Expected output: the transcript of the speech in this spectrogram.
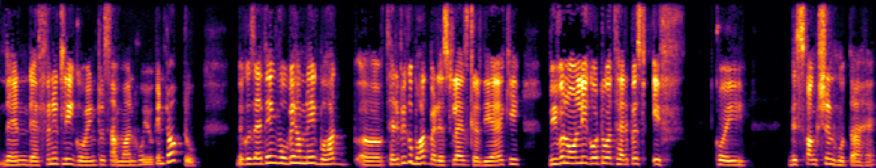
then definitely going to someone who you can talk to because I think वो भी हमने एक बहुत थेरेपी को बहुत पेडेस्टलाइज कर दिया है कि we will only go to a therapist if कोई डिसफंक्शन होता है।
